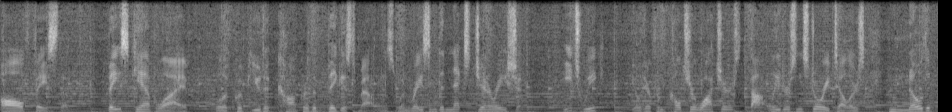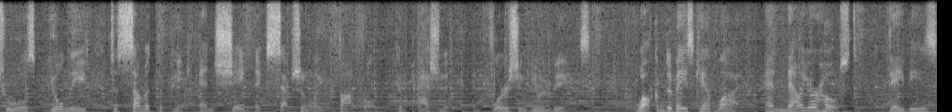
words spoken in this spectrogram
All face them. Base Camp Live will equip you to conquer the biggest mountains when raising the next generation. Each week, you'll hear from culture watchers, thought leaders, and storytellers who know the tools you'll need to summit the peak and shape exceptionally thoughtful, compassionate, and flourishing human beings. Welcome to Base Camp Live, and now your host, Davies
